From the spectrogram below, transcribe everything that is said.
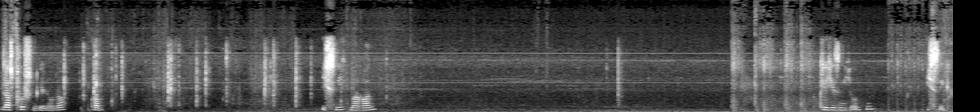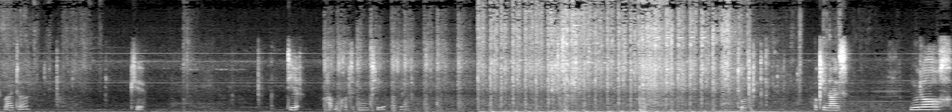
Lass pushen gehen, oder? Komm. Ich sneak mal ran. Okay, hier sind nicht unten. Ich sneak weiter. Okay. Die haben gerade irgendwie. Warte. Tot. Okay, nice. Nur noch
